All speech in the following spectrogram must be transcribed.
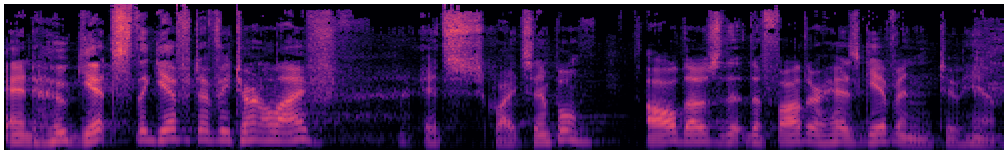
And who gets the gift of eternal life? It's quite simple. All those that the Father has given to him.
